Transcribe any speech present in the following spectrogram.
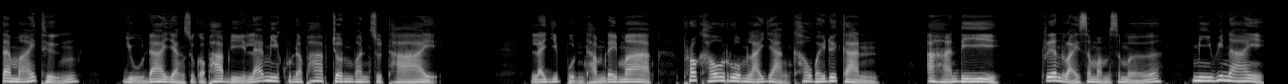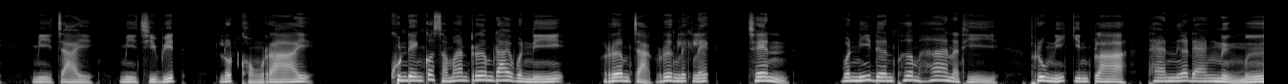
แต่หมายถึง อยู่ได้อย่างสุขภาพดีและมีคุณภาพจนวันสุดท้าย และญี่ปุ่นทำได้มาก เพราะเขารวมหลายอย่างเข้าไว้ด้วยกัน อาหารดี เคลื่อนไหวสม่ำเสมอ มีวินัย มีใจ มีชีวิต ลดของร้าย คุณเดงก็สามารถเริ่มได้วันนี้ เริ่มจากเรื่องเล็กๆ เช่น วันนี้เดินเพิ่ม 5 นาที พรุ่งนี้กินปลาแทนเนื้อแดงหนึ่งมื้อ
